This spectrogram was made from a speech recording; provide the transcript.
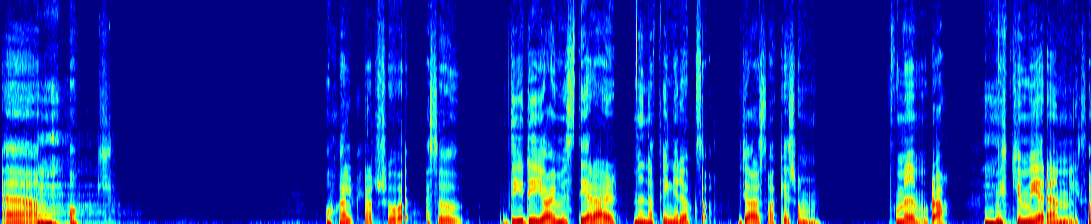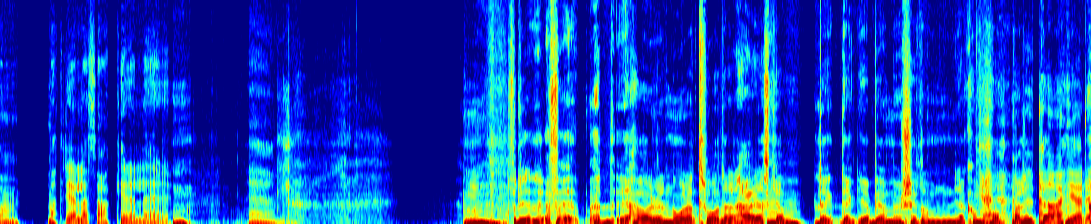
Ehm, och, och självklart så, alltså, det är det jag investerar mina pengar i också. göra saker som får mig att må bra. Mycket mer än liksom, materiella saker eller... ehm, För det, för jag hör några trådar här. Jag, ska, det, det, jag ber om ursäkt om jag kommer hoppa lite. ja, gör det.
